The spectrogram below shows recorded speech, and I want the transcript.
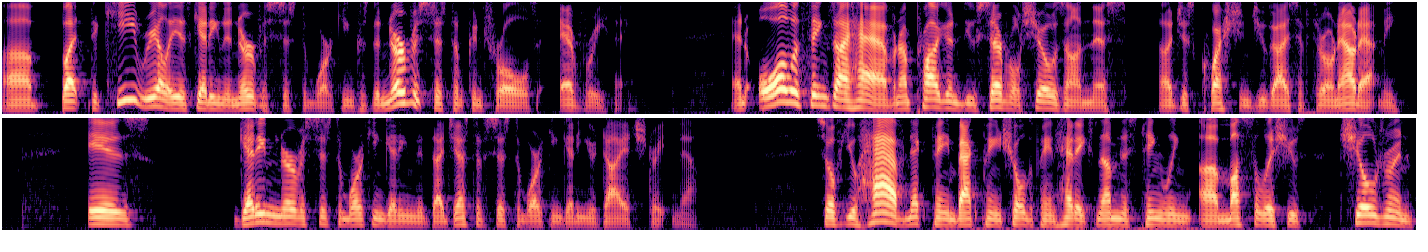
Uh, but the key really is getting the nervous system working because the nervous system controls everything. And all the things I have, and I'm probably going to do several shows on this, uh, just questions you guys have thrown out at me, is getting the nervous system working, getting the digestive system working, getting your diet straightened out. So if you have neck pain, back pain, shoulder pain, headaches, numbness, tingling, uh, muscle issues, children,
